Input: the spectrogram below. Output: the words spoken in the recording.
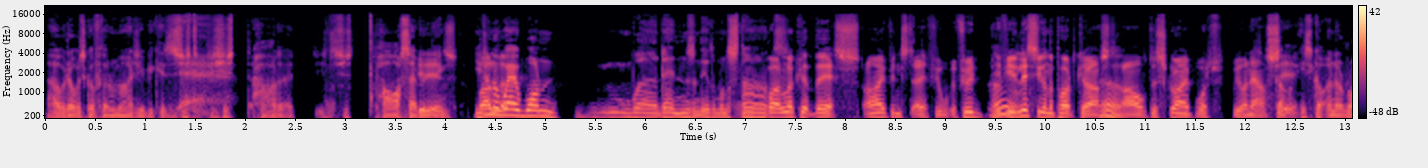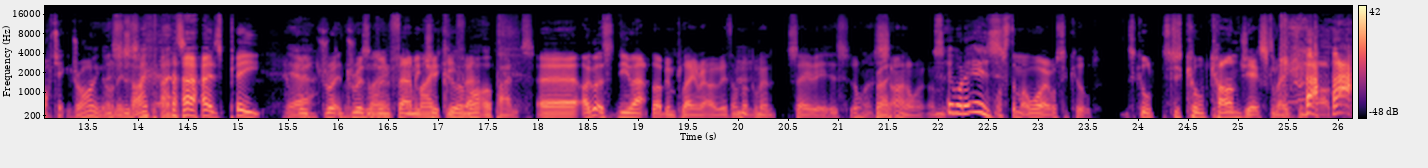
I would always go for the romaji because it's just it's just harder. It's just parse everything. You Well, don't know where one word ends and the other one starts. But look at this. I've been. St- if, you, if, you're, if Oh. you're listening on the podcast, Oh. I'll describe what we are now He's got- seeing. he's got an erotic drawing on This his is- iPad. it's Pete with dri- drizzled in family my chicky fat. Pants. Uh, I got this new app that I've been playing around with. I'm not Mm. going to say who it is. I don't wanna, Right. I don't Say what it is. what's the why, What's it called? It's called. It's just called kanji exclamation mark. lot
